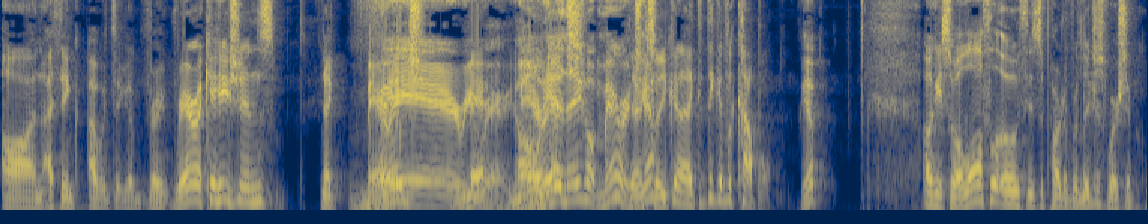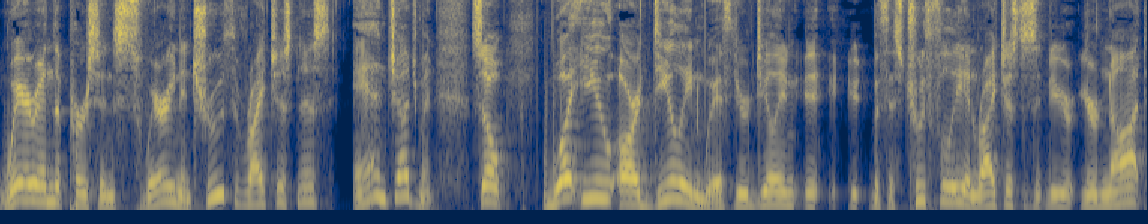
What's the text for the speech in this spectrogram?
On I think I would think of very rare occasions, like marriage. Very rare. Oh, yeah, there you go, marriage, There- yeah. So you can I can think of a couple. Yep. Okay, so a lawful oath is a part of religious worship wherein the person swearing in truth, righteousness, and judgment. So what you are dealing with, you're dealing with this truthfully and righteousness. You're, you're not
